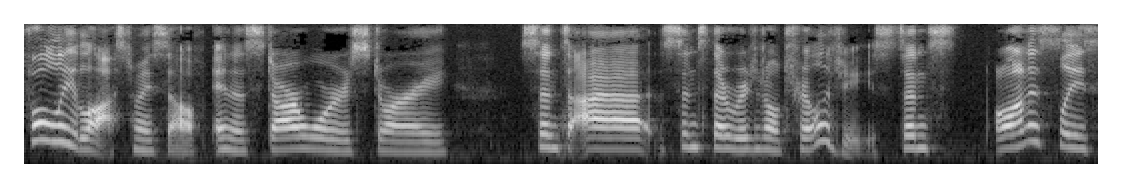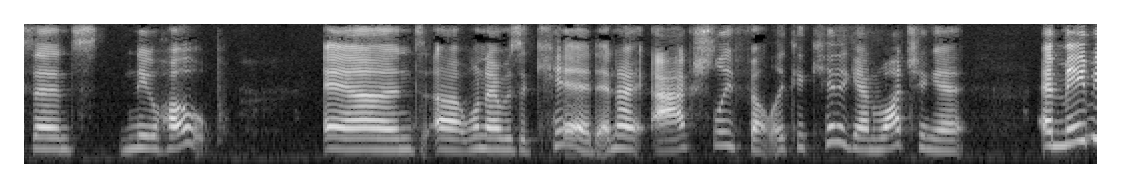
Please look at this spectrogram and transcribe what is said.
fully lost myself in a Star Wars story since uh since the original trilogies, since honestly since New Hope, and uh, when I was a kid, and I actually felt like a kid again watching it. And maybe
